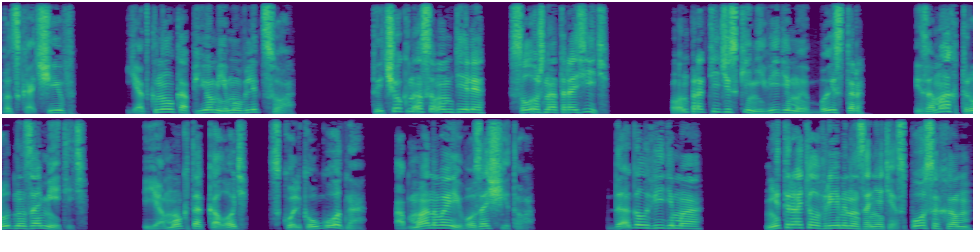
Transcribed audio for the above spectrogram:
Подскочив, я ткнул копьем ему в лицо. Тычок на самом деле сложно отразить. Он практически невидимый, быстр, и замах трудно заметить. Я мог так колоть сколько угодно, обманывая его защиту. Дагл, видимо, не тратил время на занятия с посохом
